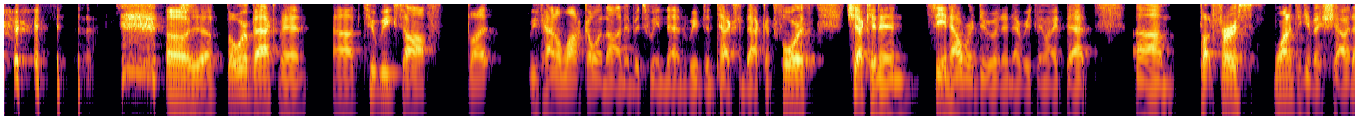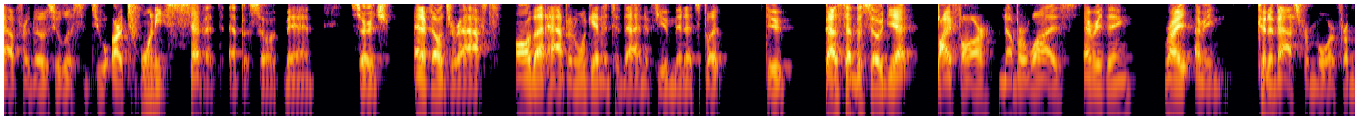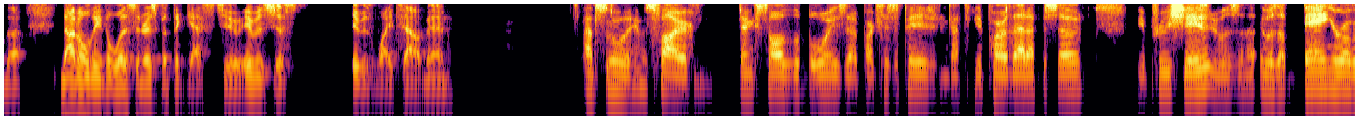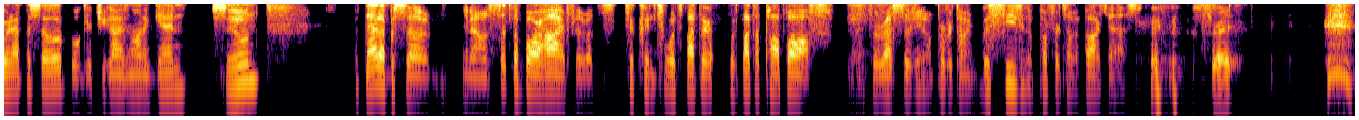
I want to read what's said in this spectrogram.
oh yeah, but we're back, man. Uh, two weeks off, but we've had a lot going on in between. Then we've been texting back and forth, checking in, seeing how we're doing, and everything like that. Um, but first, wanted to give a shout out for those who listened to our 27th episode, man. Serge, NFL draft, all that happened. We'll get into that in a few minutes, but dude, best episode yet by far, number wise, everything. Right? I mean, could have asked for more from the not only the listeners but the guests too. It was just it was lights out, man. Absolutely. It was fire. Thanks to all the boys that participated and got to be a part of that episode. We appreciate it. It was a, it was a banger of an episode. We'll get you guys on again soon. But that episode, you know, set the bar high for what's to con- what's about to what's about to pop off the rest of you know perfect time this season of perfect time podcast. That's right.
